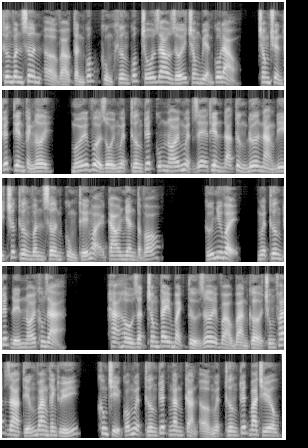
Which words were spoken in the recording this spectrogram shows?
Thương Vân Sơn ở vào Tần Quốc cùng Khương Quốc chỗ giao giới trong biển cô đảo, trong truyền thuyết tiên cảnh nơi, mới vừa rồi Nguyệt Thương Tuyết cũng nói Nguyệt Dễ Thiên đã từng đưa nàng đi trước Thương Vân Sơn cùng thế ngoại cao nhân tập võ. Cứ như vậy, Nguyệt Thương Tuyết đến nói không giả. Hạ hầu giật trong tay bạch tử rơi vào bàn cờ trung phát ra tiếng vang thanh thúy, không chỉ có Nguyệt Thương Tuyết ngăn cản ở Nguyệt Thương Tuyết ba chiêu,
